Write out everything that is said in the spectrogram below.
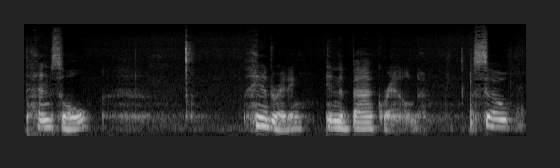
pencil handwriting in the background. So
